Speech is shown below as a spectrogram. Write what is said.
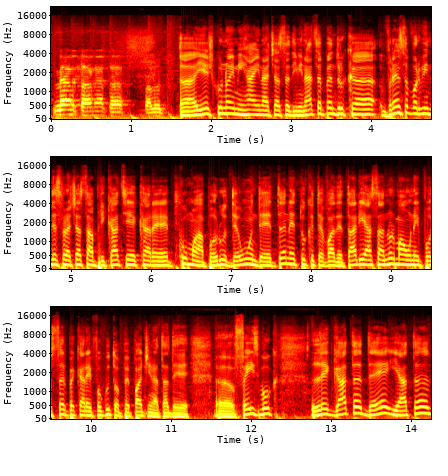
Neața, neața, salut! Uh, Ești cu noi, Mihai, în această dimineață, pentru că vrem să vorbim despre această aplicație care, cum a apărut, de unde, dă-ne tu câteva detalii, asta în urma unei postări pe care ai făcut-o pe pagina ta de uh, Facebook, legată de, iată,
